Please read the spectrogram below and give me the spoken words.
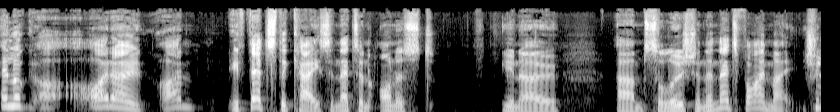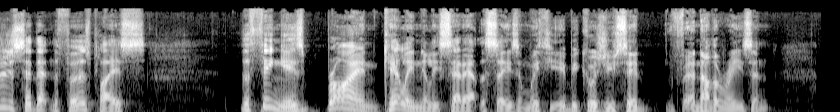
and look, I, don't. I if that's the case and that's an honest, you know, um, solution, then that's fine, mate. You should have just said that in the first place. The thing is, Brian Kelly nearly sat out the season with you because you said for another reason.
